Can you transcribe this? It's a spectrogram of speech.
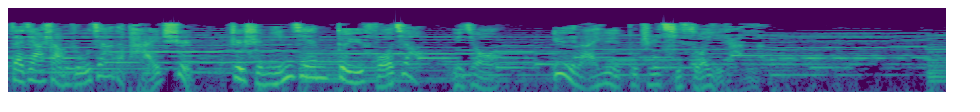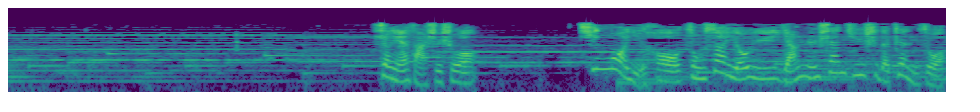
再加上儒家的排斥，致使民间对于佛教也就愈来愈不知其所以然了。圣严法师说。清末以后，总算由于杨仁山居士的振作、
